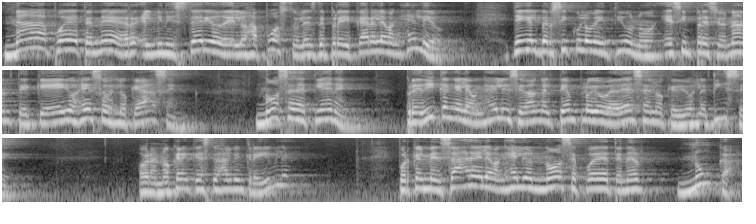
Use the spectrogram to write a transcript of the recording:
Nada puede tener el ministerio de los apóstoles de predicar el Evangelio. Y en el versículo 21 es impresionante que ellos eso es lo que hacen. No se detienen, predican el Evangelio y se van al templo y obedecen lo que Dios les dice. Ahora, ¿no creen que esto es algo increíble? Porque el mensaje del Evangelio no se puede detener nunca.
